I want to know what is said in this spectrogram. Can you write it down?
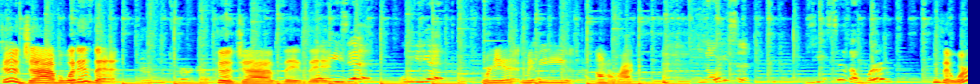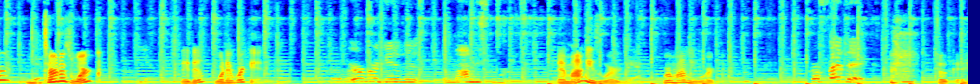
Good job. What is that? Good job, Zay Zay. Where he at? Maybe on a rock. No, he said. He said a word. He's at work? Yeah. Turtles work? Yeah. They do? Where they work at? Get it, the mommy's work. At mommy's work. Yeah. Where mommy work? Prophetic. Okay.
